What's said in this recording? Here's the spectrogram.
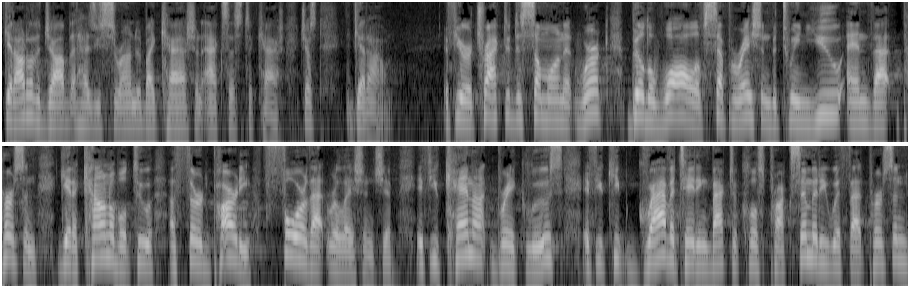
get out of the job that has you surrounded by cash and access to cash. Just get out. If you're attracted to someone at work, build a wall of separation between you and that person. Get accountable to a third party for that relationship. If you cannot break loose, if you keep gravitating back to close proximity with that person,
